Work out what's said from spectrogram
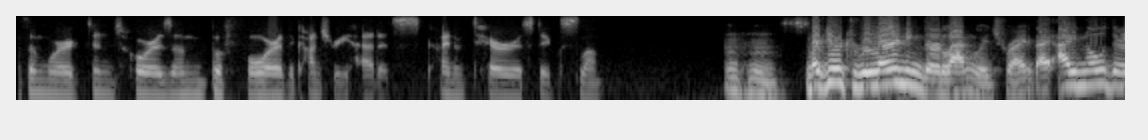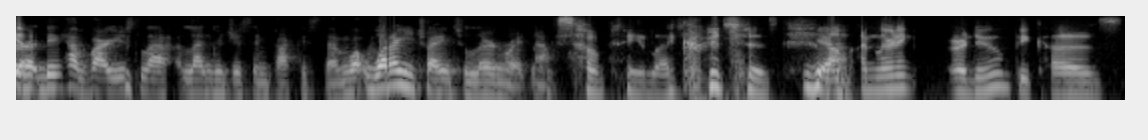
of them worked in tourism before the country had its kind of terroristic slump. Mm-hmm. But you're learning their language, right? I, I know yeah. they have various la- languages in Pakistan. What what are you trying to learn right now? So many languages. Yeah. Um, I'm learning Urdu because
